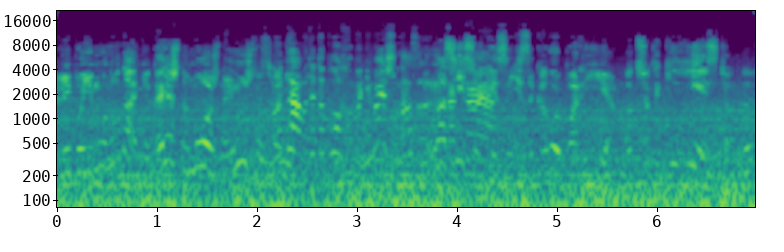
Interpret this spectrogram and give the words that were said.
Либо ему, ну да, не, конечно, можно и нужно Ну звонить. да, вот это плохо, понимаешь, у нас У нас есть такая... все-таки язы- языковой барьер. Вот все-таки есть он.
